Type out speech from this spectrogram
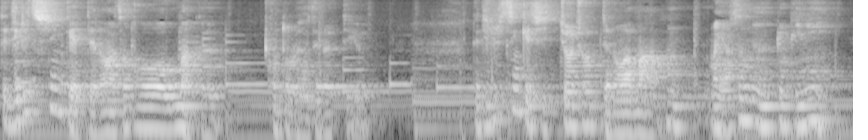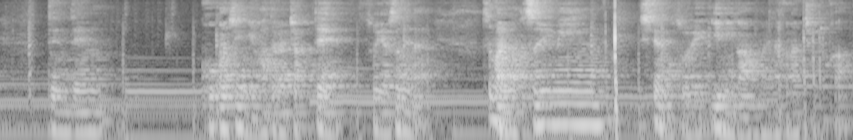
で自律神経っていうのはそこをうまくコントロールさせるっていう。で自律神経失調症っていうのは、まあ、まあ休む時に全然交感神経が働いちゃってそう休めない。つまりなんか睡眠してもそれ意味があんまりなくなっちゃうとか、ま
